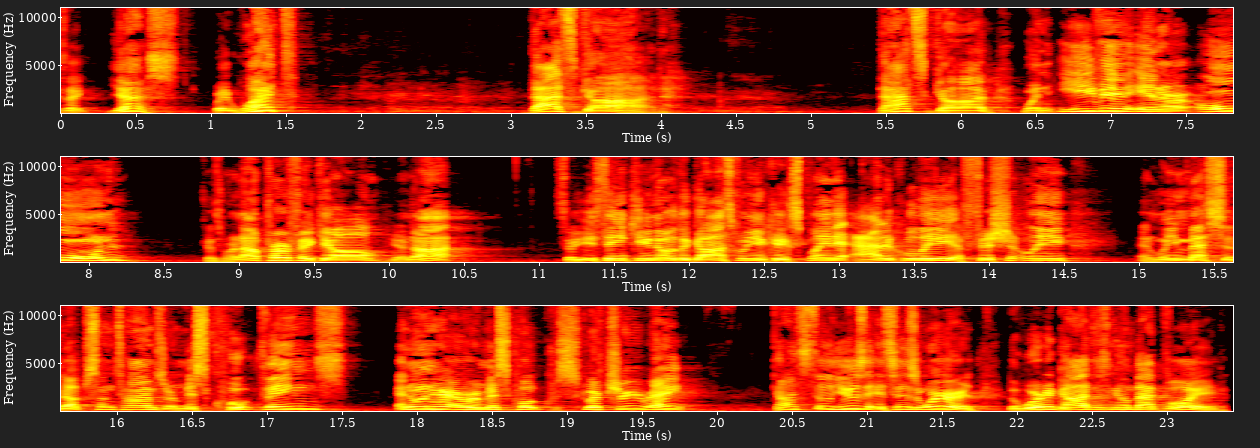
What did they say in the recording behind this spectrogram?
He's like, yes. Wait, what? That's God. That's God when even in our own, because we're not perfect, y'all, you're not. So you think you know the gospel and you can explain it adequately, efficiently, and we mess it up sometimes or misquote things? Anyone here ever misquote scripture, right? God still uses it. It's His word. The word of God doesn't come back void.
